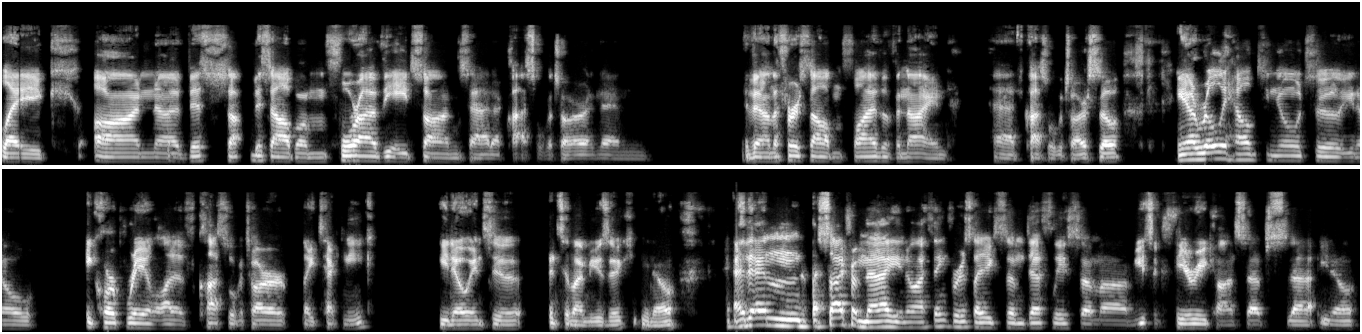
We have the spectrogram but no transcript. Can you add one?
like on uh, this so- this album, four out of the eight songs had a classical guitar, and then and then on the first album, five of the nine had classical guitar. So you know, it really helped, you know, to, you know, incorporate a lot of classical guitar like technique, you know, into into my music, you know. And then aside from that, you know, I think there's like some definitely some uh, music theory concepts that, you know,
